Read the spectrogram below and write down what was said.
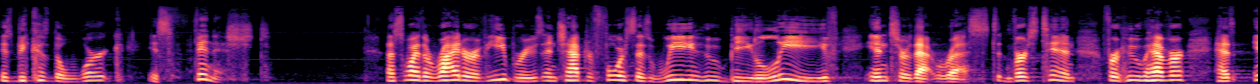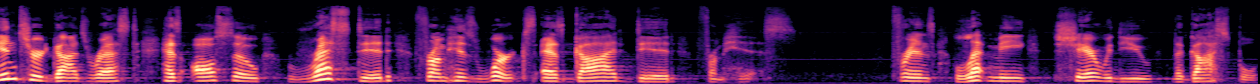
is because the work is finished. That's why the writer of Hebrews in chapter 4 says, We who believe enter that rest. Verse 10 For whoever has entered God's rest has also rested from his works as God did from his. Friends, let me share with you the gospel.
